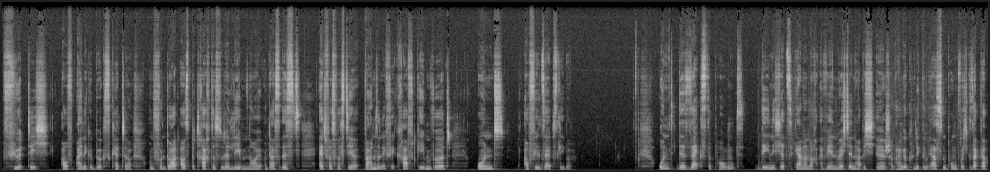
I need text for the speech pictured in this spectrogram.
führt dich auf eine Gebirgskette und von dort aus betrachtest du dein Leben neu. Und das ist etwas, was dir wahnsinnig viel Kraft geben wird und auch viel Selbstliebe. Und der sechste Punkt den ich jetzt gerne noch erwähnen möchte. Den habe ich äh, schon angekündigt im ersten Punkt, wo ich gesagt habe,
